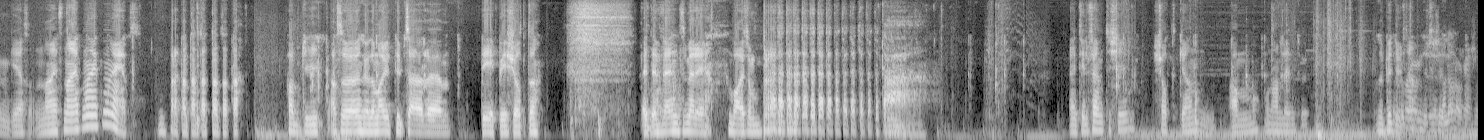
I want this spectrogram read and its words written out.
MGS, alltså, nice, nice, nice, nice. Bratatatata. PubG. Alltså de har ju typ så här ehm, um, DP28. Ett event med det. Bara liksom En till 50 kilo. Shotgun. Ammo. Någon anledning till det. Och så byter vi den. 50 då kanske.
